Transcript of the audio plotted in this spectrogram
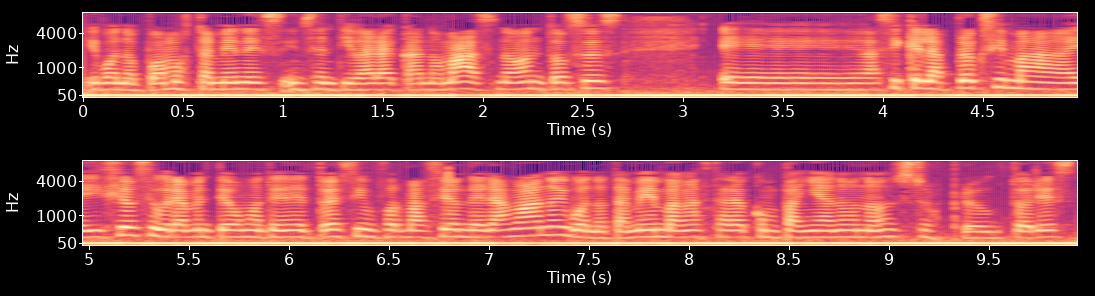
y, bueno, podamos también es incentivar acá nomás, ¿no? Entonces, eh, así que la próxima edición seguramente vamos a tener toda esa información de la mano y bueno, también van a estar acompañando nuestros productores,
